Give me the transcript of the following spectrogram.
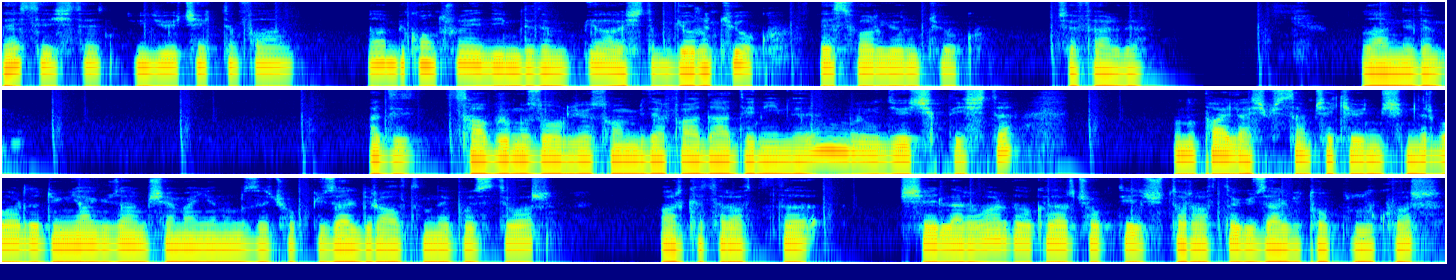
Neyse işte videoyu çektim falan. Lan bir kontrol edeyim dedim. Bir açtım. Görüntü yok. Ses var görüntü yok. Bu sefer de. Ulan dedim. Hadi sabrımı zorluyor. Son bir defa daha deneyeyim dedim. Bu video çıktı işte. Bunu paylaşmışsam çekebilmişimdir. Bu arada dünya güzelmiş. Hemen yanımızda çok güzel bir altın depoziti var. Arka tarafta da şeyler var da o kadar çok değil. Şu tarafta güzel bir topluluk var.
